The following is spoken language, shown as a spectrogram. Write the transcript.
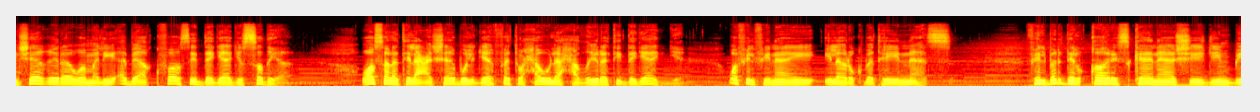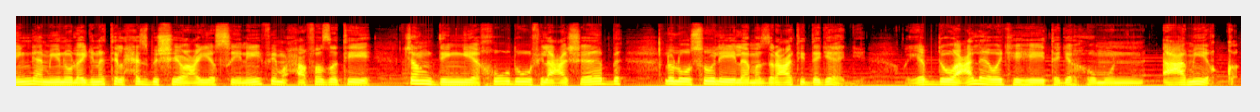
شاغرة ومليئة بأقفاص الدجاج الصدية. وصلت الأعشاب الجافة حول حظيرة الدجاج، وفي الفناء إلى ركبتي الناس. في البرد القارس كان شي جين بينغ أمين لجنة الحزب الشيوعي الصيني في محافظة تشانغ دينغ يخوض في الأعشاب للوصول إلى مزرعة الدجاج ويبدو على وجهه تجهم عميق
